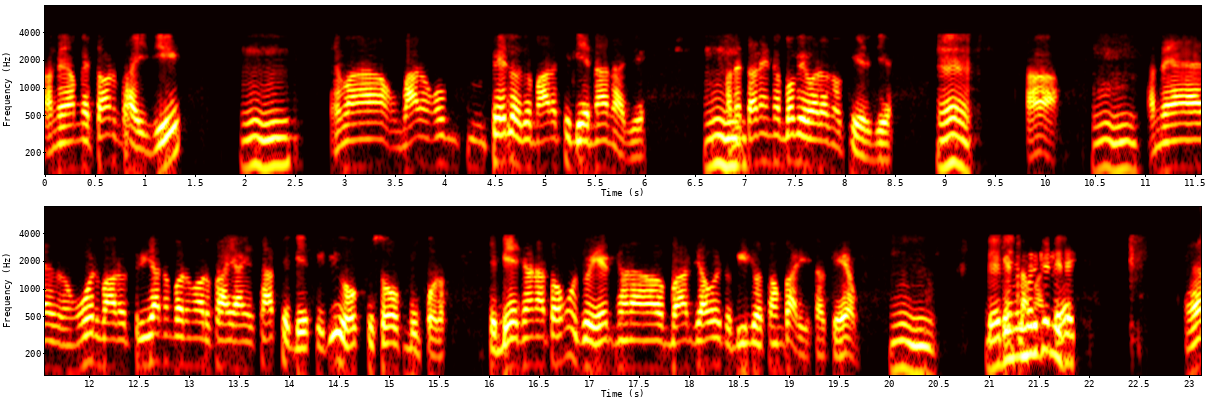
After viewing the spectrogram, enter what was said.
અને અમે ત્રણ ભાઈ જી હમ હમ. એમાં મારો હું પહેલો છે મારાથી બે નાના છે. અને અને ત્રણેયને બબે વાળાનો ફેર છે. હા? અને હું મારો ત્રીજા નંબર મારો ભાઈ અહીંયા સાથે બેસી ગયું ઓફિસ ઓફ ઉપર. કે બે જણા તો હું જો એક જણા બહાર જાવ હોય તો બીજો સંભાળી શકે એમ. બેબીની ઉંમર કેટલી છે હે?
